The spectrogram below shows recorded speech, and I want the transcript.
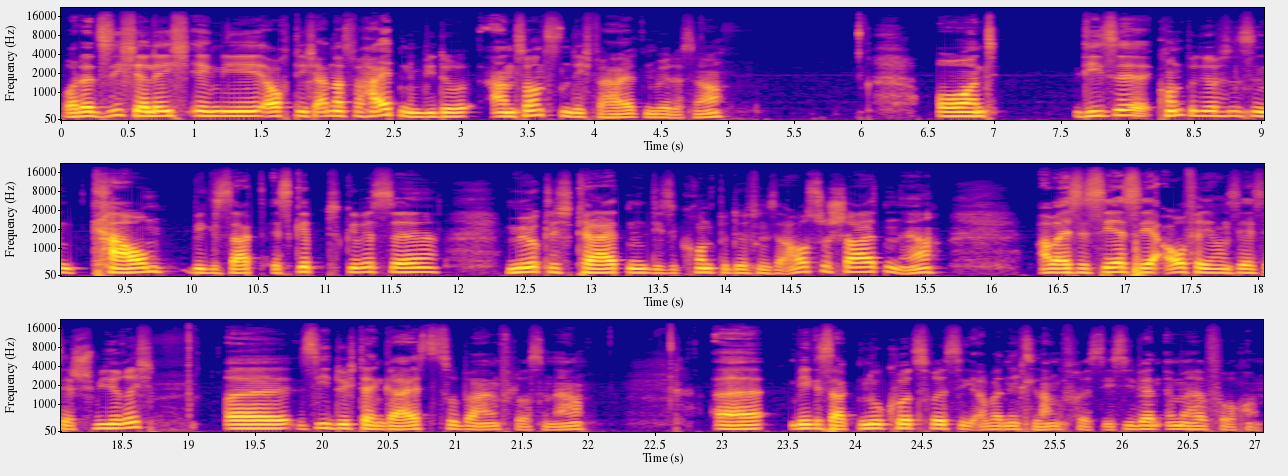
oder sicherlich irgendwie auch dich anders verhalten, wie du ansonsten dich verhalten würdest. Ja. Und diese Grundbedürfnisse sind kaum, wie gesagt, es gibt gewisse Möglichkeiten, diese Grundbedürfnisse auszuschalten, ja. Aber es ist sehr, sehr aufwendig und sehr, sehr schwierig, äh, sie durch deinen Geist zu beeinflussen, ja. Äh, wie gesagt, nur kurzfristig, aber nicht langfristig. Sie werden immer hervorkommen.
